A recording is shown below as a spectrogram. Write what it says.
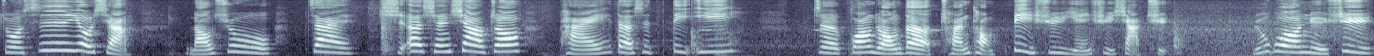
左思右想。老鼠在十二生肖中。排的是第一，这光荣的传统必须延续下去。如果女婿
